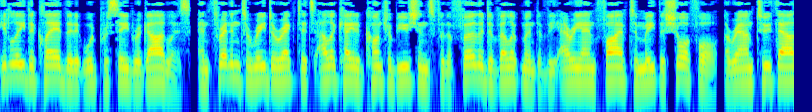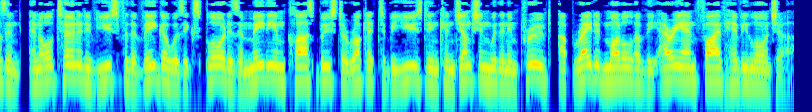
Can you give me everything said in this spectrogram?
Italy declared that it would proceed regardless, and threatened to redirect its allocated contributions for the further development of the Ariane 5 to meet the shortfall. Around 2000, an alternative use for the Vega was explored as a medium class booster rocket to be used in conjunction with an improved, up-rated model of the Ariane 5 Heavy launcher.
